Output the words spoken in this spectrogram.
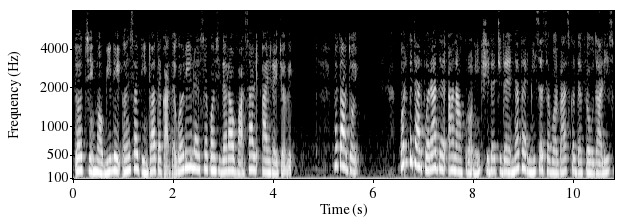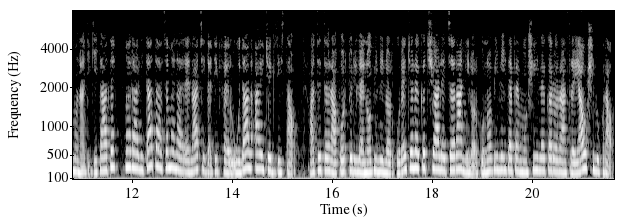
Toți nobilii însă din toate categoriile se considerau vasali ai regelui. Nota 2 Oricât ar părea de anacronic și deci de nepermis să se vorbească de feudalism în antichitate, în realitate asemenea relații de tip feudal aici existau, atât în raporturile nobililor cu regele, cât și ale țăranilor cu nobilii de pe moșiile cărora trăiau și lucrau.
